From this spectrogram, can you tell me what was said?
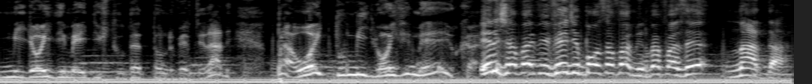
milhões e meio de estudantes na universidade para 8 milhões e meio, cara. Ele já vai viver de Bolsa Família, não vai fazer nada.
